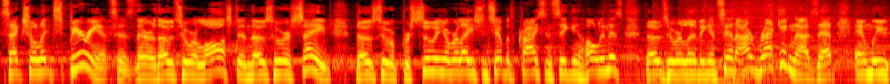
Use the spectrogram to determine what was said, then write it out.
sexual experiences. There are those who are lost and those who are saved. Those who are pursuing a relationship with Christ and seeking holiness. Those who are living in sin. I recognize that and we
